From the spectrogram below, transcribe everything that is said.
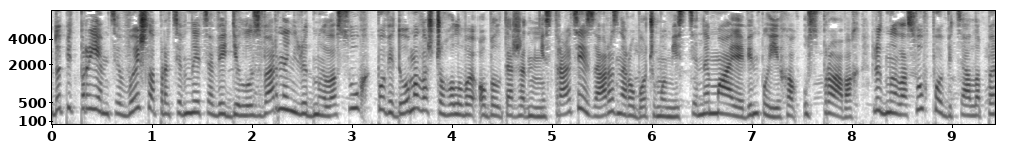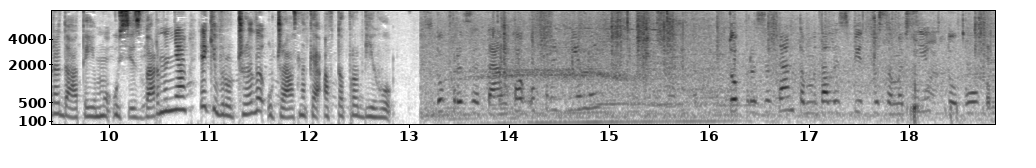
До підприємців вийшла працівниця відділу звернень Людмила Сух. Повідомила, що голови облдержадміністрації зараз на робочому місці немає. Він поїхав у справах. Людмила Сух пообіцяла передати йому усі звернення, які вручили учасники автопробігу. до президента України. До президента ми дали з підписами всіх, хто був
